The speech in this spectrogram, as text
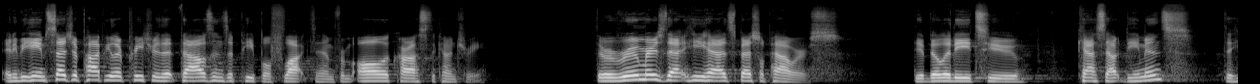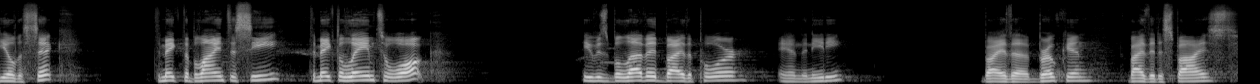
And he became such a popular preacher that thousands of people flocked to him from all across the country. There were rumors that he had special powers the ability to cast out demons, to heal the sick, to make the blind to see, to make the lame to walk. He was beloved by the poor and the needy, by the broken, by the despised,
